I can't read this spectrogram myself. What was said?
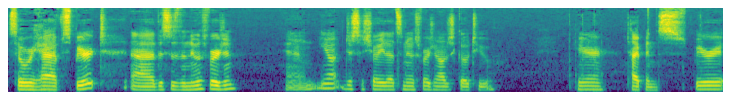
So we have Spirit. Uh, this is the newest version. And you know, just to show you that's the newest version, I'll just go to here, type in spiritjb.com.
